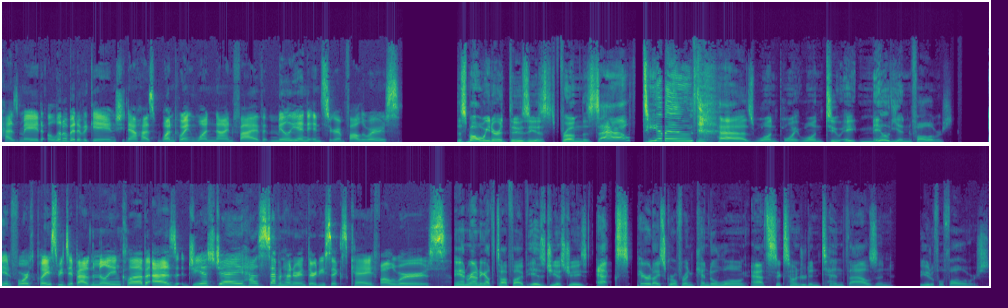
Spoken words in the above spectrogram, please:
has made a little bit of a gain. She now has 1.195 million Instagram followers. The small wiener enthusiast from the South, Tia Booth, has 1.128 million followers. In fourth place, we dip out of the million club as GSJ has 736k followers. And rounding out the top five is GSJ's ex Paradise girlfriend, Kendall Long, at 610,000 beautiful followers.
